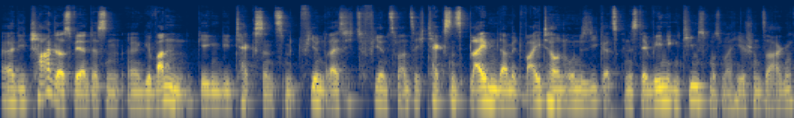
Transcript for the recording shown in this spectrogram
Äh, die Chargers währenddessen äh, gewannen gegen die Texans mit 34 zu 24. Texans bleiben damit weiter und ohne Sieg als eines der wenigen Teams, muss man hier schon sagen.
